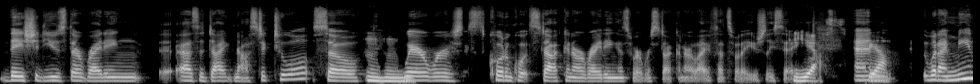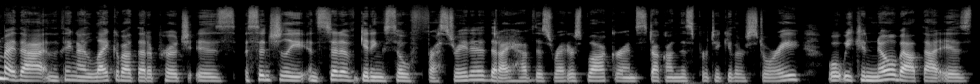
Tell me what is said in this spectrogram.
they should use their writing as a diagnostic tool. So mm-hmm. where we're quote unquote stuck in our writing is where we're stuck in our life. That's what I usually say. Yes. And yeah what I mean by that, and the thing I like about that approach is essentially instead of getting so frustrated that I have this writer's block or I'm stuck on this particular story, what we can know about that is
